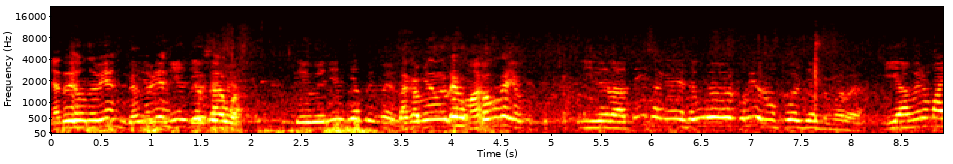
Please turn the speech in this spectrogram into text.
¿Ya te dije dónde viene? ¿De dónde Venía viene? el día De agua. primero, que venía el día primero. ¿Está caminando lejos? ¿Más lejos que yo? Y de la tiza que seguro debe haber cogido no fue el día primero. Y a mí no me ha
